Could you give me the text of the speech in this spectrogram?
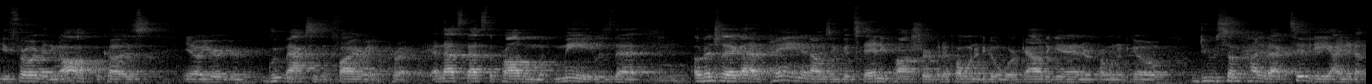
you throw everything off because you know, your, your glute max isn't firing correctly. And that's, that's the problem with me was that mm. eventually I got out of pain and I was in good standing posture, but if I wanted to go work out again or if I wanted to go do some kind of activity, I ended up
